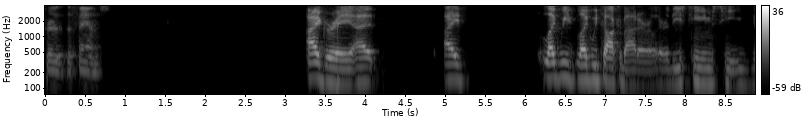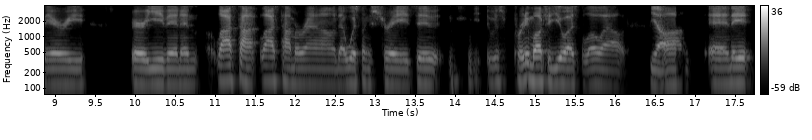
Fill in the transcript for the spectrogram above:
for the fans. I agree. I I like we like we talked about earlier. These teams seem very very even. And last time last time around at Whistling Straits, it it was pretty much a U.S. blowout. Yeah, um, and it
